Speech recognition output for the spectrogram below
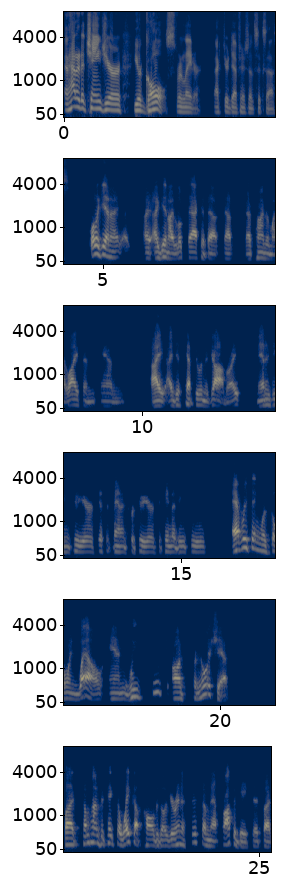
And how did it change your your goals for later? Back to your definition of success. Well, again, I, I again I look back at that that that time in my life, and and I I just kept doing the job, right? Managing two years, district managed for two years, became a VP, everything was going well and we teach entrepreneurship, but sometimes it takes a wake up call to go, you're in a system that propagates it. But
